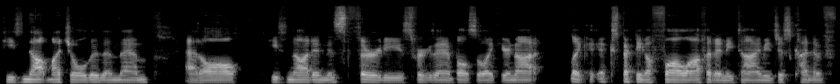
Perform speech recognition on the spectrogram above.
He's not much older than them at all. He's not in his 30s for example so like you're not like expecting a fall off at any time. He's just kind of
